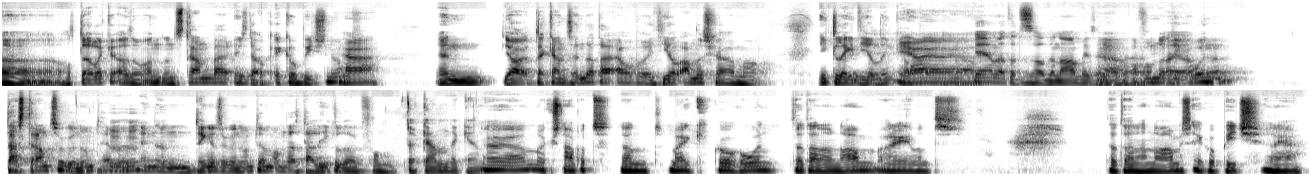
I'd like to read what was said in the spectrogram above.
uh, hotelletje, also een, een strandbar is, dat ook Echo Beach noemt. ja, En ja, dat kan zijn dat dat over iets heel anders gaat, maar ik leg die link Ja, altijd ja, ja. Ja, maar dat is al de naam is. Ja, eh, of omdat die ja, gewoon ja. Dat strand zo genoemd hebben Mhm. en hun dingen zo genoemd hebben, omdat ze dat liedje leuk vonden. Dat kan, dat kan. ja, ja, maar ik snap het. Dan, maar ik wil gewoon dat dat een naam... allee, want dat dat een naam is, Echo Beach. nou ja.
